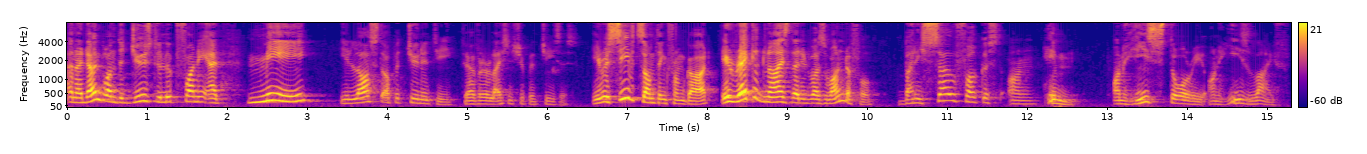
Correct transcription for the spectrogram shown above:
and I don't want the Jews to look funny at me, he lost the opportunity to have a relationship with Jesus. He received something from God. He recognized that it was wonderful, but he's so focused on him on his story, on his life,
